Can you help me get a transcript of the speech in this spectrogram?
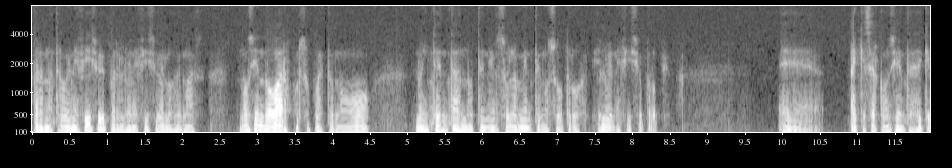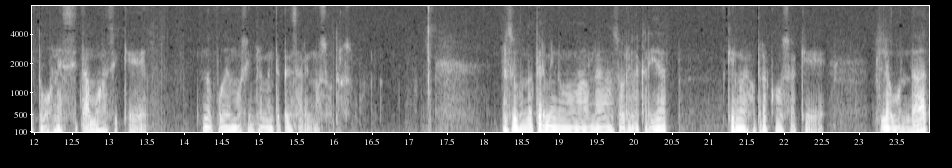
para nuestro beneficio y para el beneficio de los demás. No siendo avaros, por supuesto, no, no intentando tener solamente nosotros el beneficio propio. Eh, hay que ser conscientes de que todos necesitamos, así que no podemos simplemente pensar en nosotros. El segundo término habla sobre la caridad, que no es otra cosa que la bondad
